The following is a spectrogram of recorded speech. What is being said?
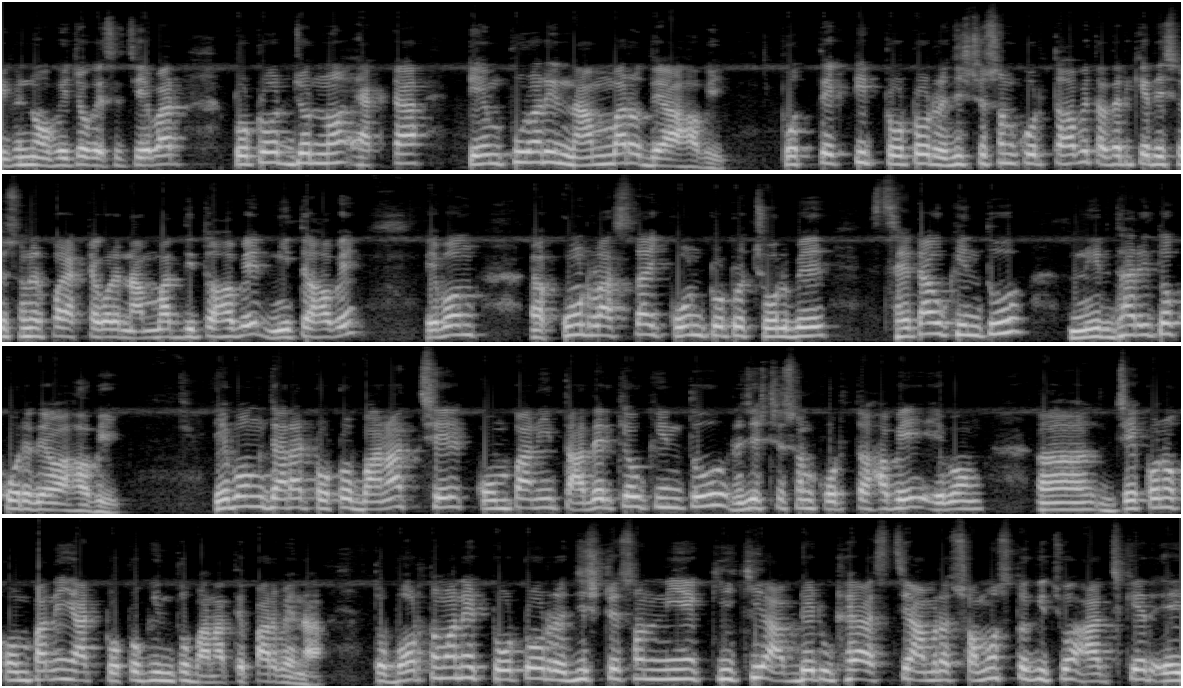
বিভিন্ন অভিযোগ এসেছে। এবার টোটোর জন্য একটা টেম্পোরারি নাম্বারও দেওয়া হবে। প্রত্যেকটি টোটো রেজিস্ট্রেশন করতে হবে, তাদেরকে রেজিস্ট্রেশনের পর একটা করে নাম্বার দিতে হবে, নিতে হবে এবং কোন রাস্তায় কোন টোটো চলবে সেটাও কিন্তু নির্ধারিত করে দেওয়া হবে। এবং যারা টোটো বানাচ্ছে কোম্পানি তাদেরকেও কিন্তু রেজিস্ট্রেশন করতে হবে এবং যে কোনো কোম্পানি আর টোটো কিন্তু বানাতে পারবে না। তো বর্তমানে টোটো রেজিস্ট্রেশন নিয়ে কি কি আপডেট উঠে আসছে, আমরা সমস্ত কিছু আজকের এই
